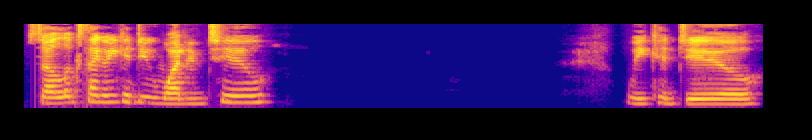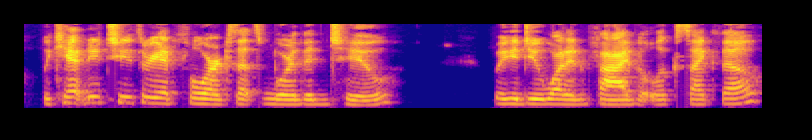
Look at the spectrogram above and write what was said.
So it looks like we could do one and two. We could do, we can't do two, three, and four because that's more than two. We could do one and five, it looks like though.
